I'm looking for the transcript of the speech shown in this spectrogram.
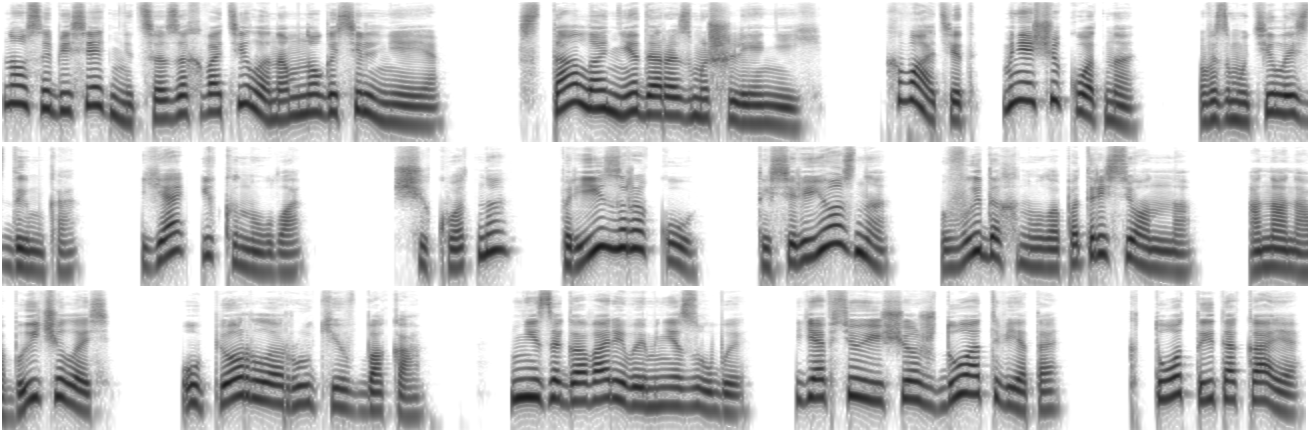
но собеседница захватила намного сильнее. Стало не до размышлений. «Хватит, мне щекотно!» — возмутилась дымка. Я икнула. «Щекотно? Призраку? Ты серьезно?» — выдохнула потрясенно. Она набычилась, уперла руки в бока. «Не заговаривай мне зубы. Я все еще жду ответа. Кто ты такая?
